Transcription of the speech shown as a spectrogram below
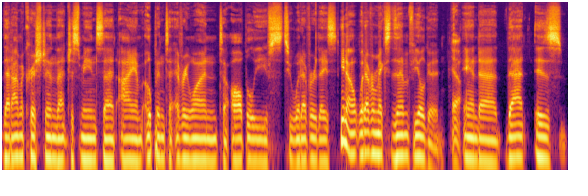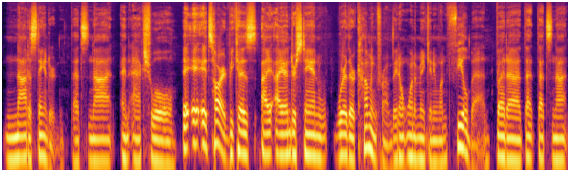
that I'm a Christian, that just means that I am open to everyone, to all beliefs, to whatever they, you know, whatever makes them feel good. Yeah. And uh, that is not a standard. That's not an actual. It, it- it's hard because I, I understand where they're coming from. They don't want to make anyone feel bad, but uh, that that's not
